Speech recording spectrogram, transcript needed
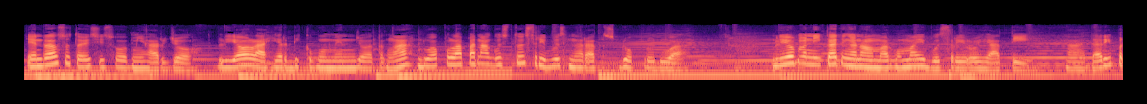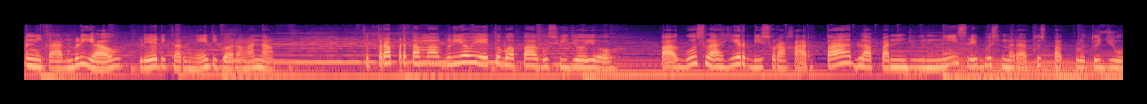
Jenderal Sutoyo Siswo Miharjo. Beliau lahir di Kebumen, Jawa Tengah 28 Agustus 1922. Beliau menikah dengan almarhumah Ibu Sri Royati Nah, dari pernikahan beliau, beliau dikaruniai tiga orang anak. Putra pertama beliau yaitu Bapak Agus Wijoyo. Pak Agus lahir di Surakarta 8 Juni 1947.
